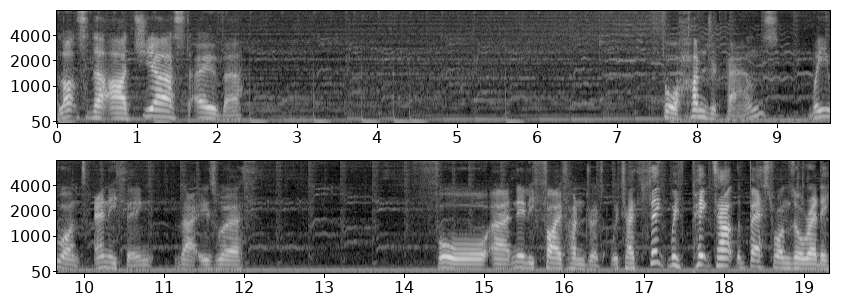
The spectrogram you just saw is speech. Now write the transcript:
Lots that are just over. Four hundred pounds. We want anything that is worth for uh, nearly 500, which I think we've picked out the best ones already.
